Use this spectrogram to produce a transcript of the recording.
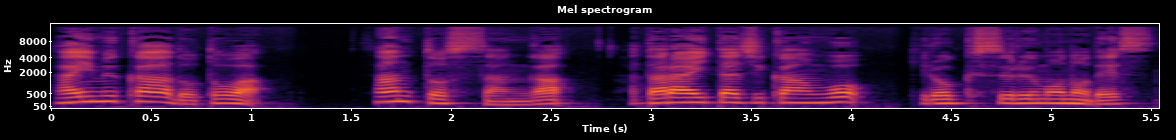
タイムカードとは、サントスさんが働いた時間を記録するものです。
